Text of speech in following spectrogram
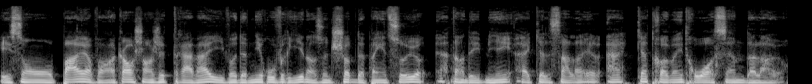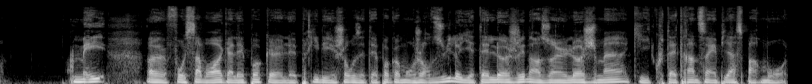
Et son père va encore changer de travail. Il va devenir ouvrier dans une shop de peinture. Attendez bien à quel salaire? À 83 cents de l'heure. Mais euh, faut savoir qu'à l'époque, le prix des choses était pas comme aujourd'hui. Il était logé dans un logement qui coûtait 35 pièces par mois.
